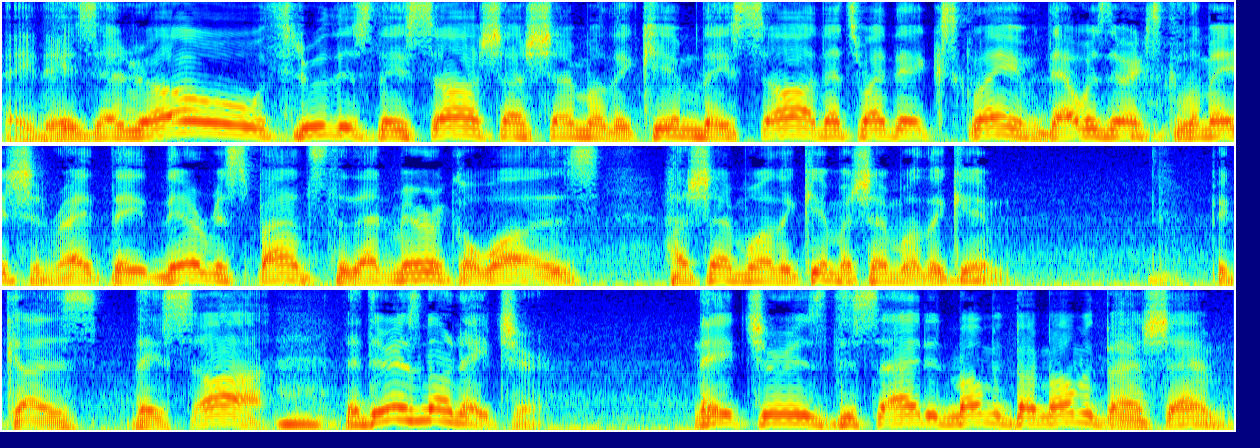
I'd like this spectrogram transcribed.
They said, "Oh, through this they saw Shashem Elokim. They saw. That's why they exclaimed. That was their exclamation, right? They, their response to that miracle was Hashem Elokim, Hashem Elokim, because they saw that there is no nature. Nature is decided moment by moment by Hashem.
